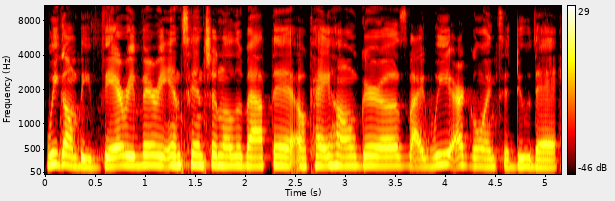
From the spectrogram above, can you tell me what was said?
We're going to be very, very intentional about that. Okay, homegirls? Like, we are going to do that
